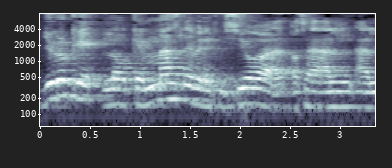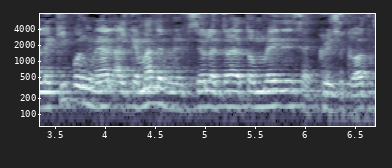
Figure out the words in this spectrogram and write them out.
Yo creo que lo que más le benefició, a- o sea, al, al equipo en general, al que más le benefició la entrada de Tom Brady es a Chris Godwin.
